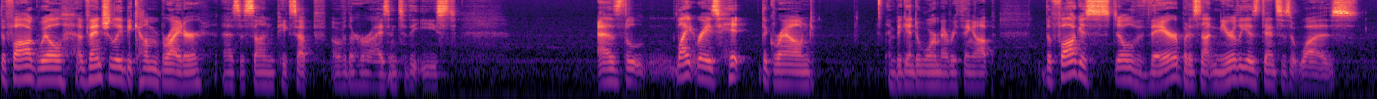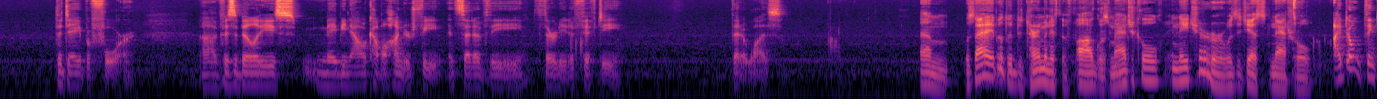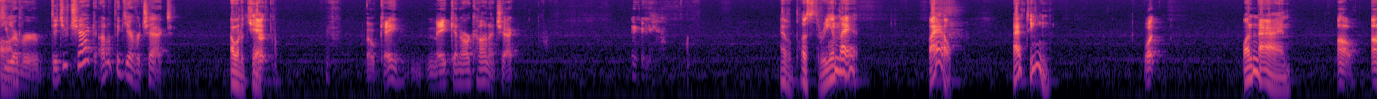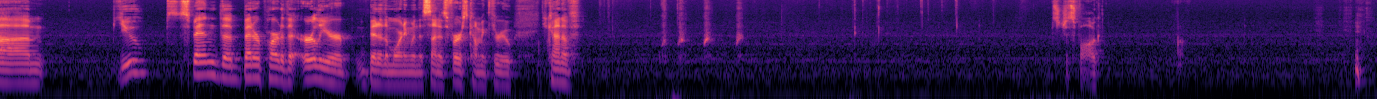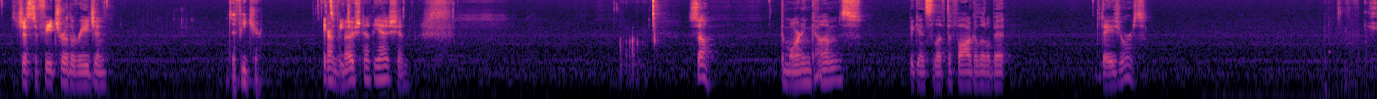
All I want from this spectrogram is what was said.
The fog will eventually become brighter as the sun peaks up over the horizon to the east as the light rays hit the ground and begin to warm everything up, the fog is still there, but it's not nearly as dense as it was the day before. Uh, visibility's maybe now a couple hundred feet instead of the 30 to 50 that it was. Um, was I able to determine if the fog was magical in nature or was it just natural? I don't think you ever. Did you check? I don't think you ever checked. I want to check. Okay, make an arcana check. I have a plus three in that. Wow, nineteen. What? One nine. Oh, um, you spend the better part of the earlier bit of the morning when the sun is first coming through. You kind of. It's just fog. It's just a feature of the region. It's a feature. It's a From the motion of the ocean. So, the morning comes, begins to lift the fog a little bit. The day is yours.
